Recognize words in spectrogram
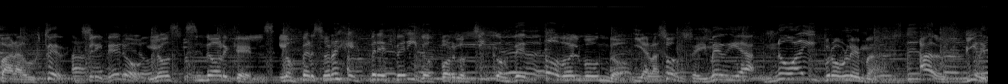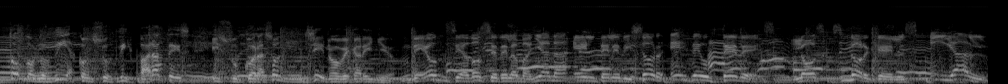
para ustedes. Primero, los snorkels, los personajes preferidos por los chicos de todo el mundo. Y a las 11 y media no hay problema. Alf viene todos los días con sus disparates y su corazón lleno de cariño. De 11 a 12 de la mañana, el televisor es de ustedes. Los snorkels y Alf.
